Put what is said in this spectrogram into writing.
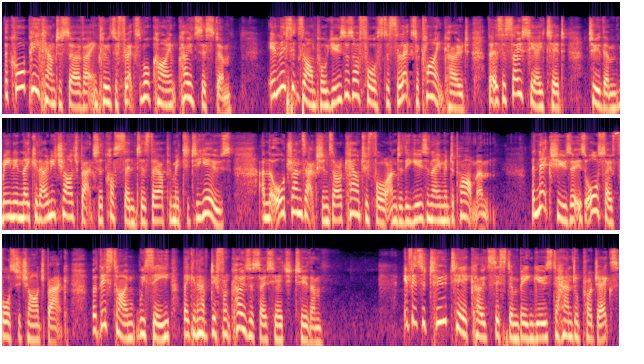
The core pCounter server includes a flexible client code system. In this example, users are forced to select a client code that is associated to them, meaning they can only charge back to the cost centres they are permitted to use, and that all transactions are accounted for under the username and department. The next user is also forced to charge back, but this time we see they can have different codes associated to them. If it's a two-tier code system being used to handle projects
